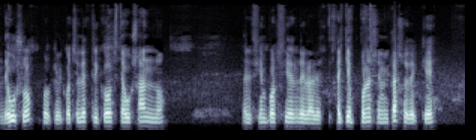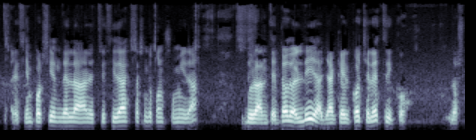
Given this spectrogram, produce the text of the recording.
de uso, porque el coche eléctrico está usando el 100% de la hay que ponerse en el caso de que el 100% de la electricidad está siendo consumida durante todo el día, ya que el coche eléctrico, los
